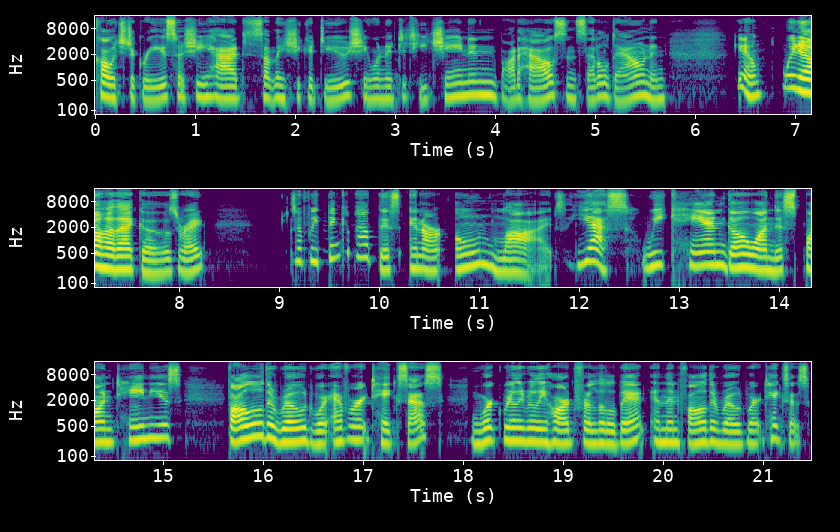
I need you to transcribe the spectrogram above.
college degrees, so she had something she could do. She went into teaching and bought a house and settled down. And, you know, we know how that goes, right? So if we think about this in our own lives, yes, we can go on this spontaneous follow the road wherever it takes us, work really, really hard for a little bit, and then follow the road where it takes us.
